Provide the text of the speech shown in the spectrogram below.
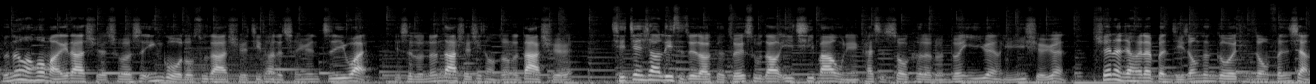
伦敦皇后玛丽大学除了是英国罗素大学集团的成员之一外，也是伦敦大学系统中的大学。其建校历史最早可追溯到一七八五年开始授课的伦敦医院与医学院。Shannon 将会在本集中跟各位听众分享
